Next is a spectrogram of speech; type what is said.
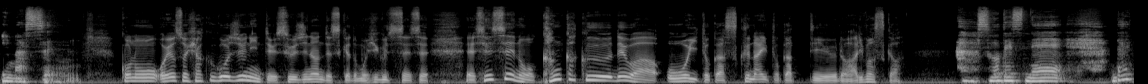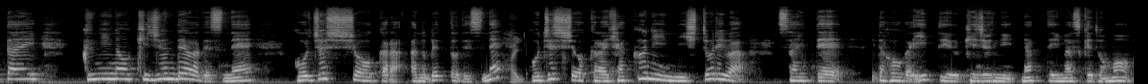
います。このおよそ150人という数字なんですけども樋口先生、え先生の感覚では多いとか少ないとかっていうのはありますか？あそうですね。大体国の基準ではですね、50床から、あのベッドですね、はい、50床から100人に1人は最低いた方がいいっていう基準になっていますけども、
